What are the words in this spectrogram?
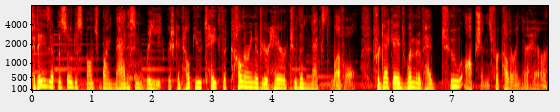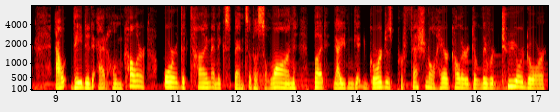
Today's episode is sponsored by Madison Reed, which can help you take the coloring of your hair to the next level. For decades, women have had two options for coloring their hair. Outdated at-home color or the time and expense of a salon, but now you can get gorgeous professional hair color delivered to your door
